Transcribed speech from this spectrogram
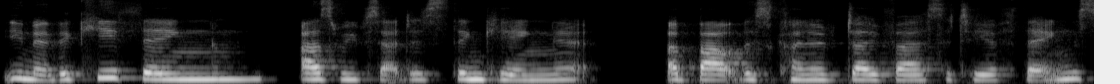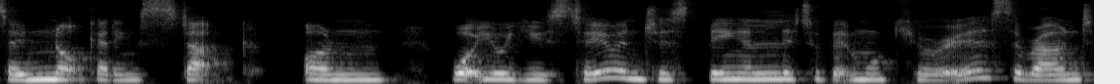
you know the key thing, as we've said, is thinking about this kind of diversity of things. So not getting stuck on what you're used to and just being a little bit more curious around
